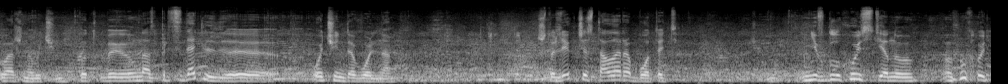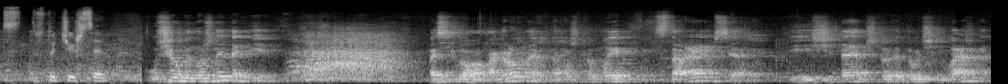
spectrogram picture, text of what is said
важно очень. Вот э, у нас председатель очень довольна, что легче стало работать. Не в глухую стену хоть стучишься. Ученые нужны такие? Спасибо вам огромное, потому что мы стараемся и считаем, что это очень важно,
